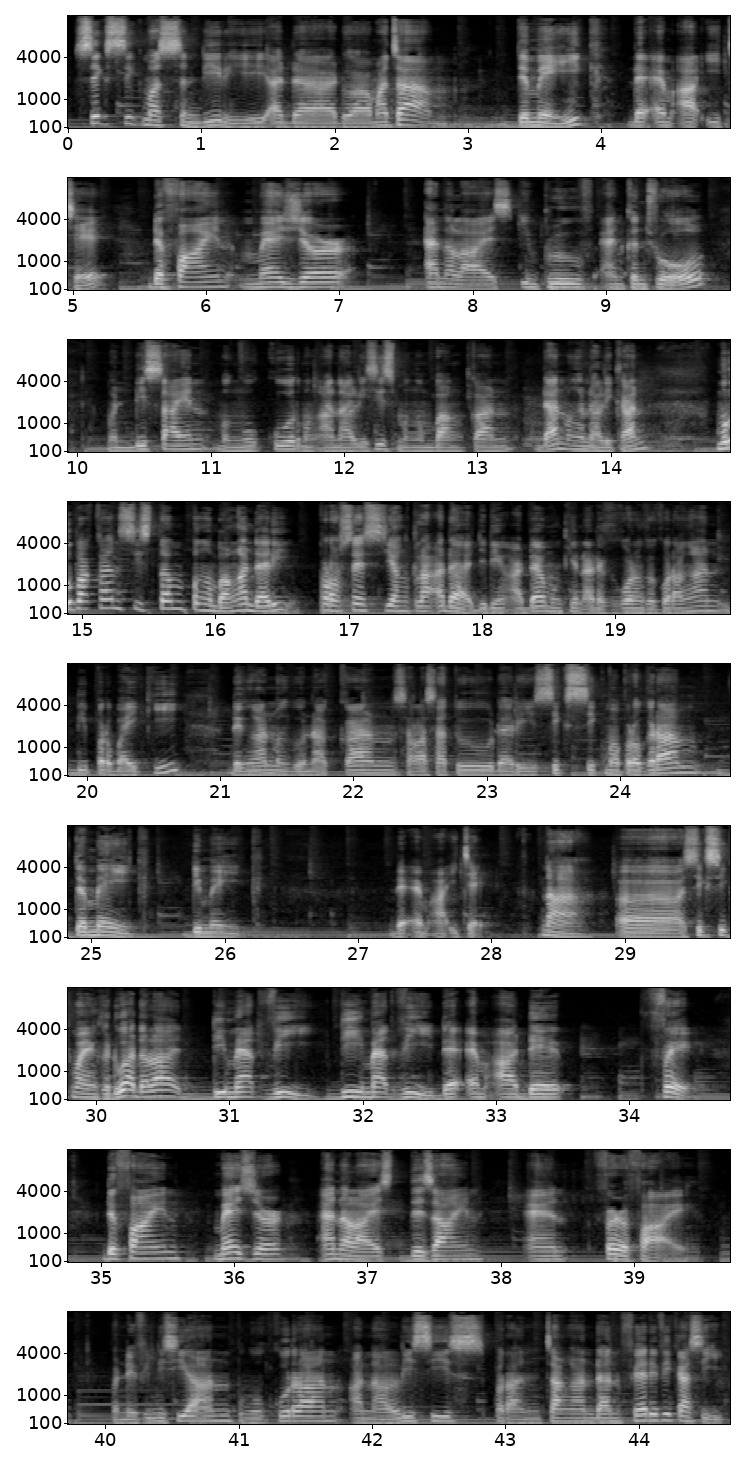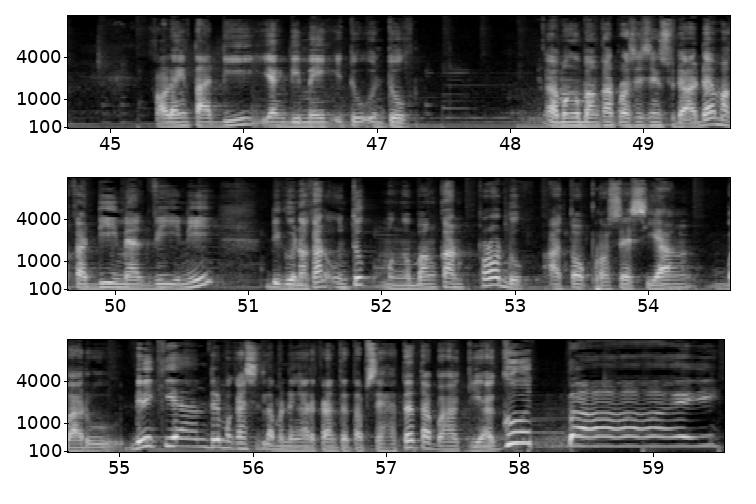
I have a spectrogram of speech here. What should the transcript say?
Six Sigma sendiri ada dua macam. The Make, the M-A-I-C, Define, Measure, Analyze, Improve, and Control. Mendesain, mengukur, menganalisis, mengembangkan, dan mengendalikan merupakan sistem pengembangan dari proses yang telah ada. Jadi yang ada mungkin ada kekurangan-kekurangan diperbaiki dengan menggunakan salah satu dari Six Sigma program, The Make, The Make, The M-A-I-C. Nah, uh, Six Sigma yang kedua adalah DMAT-V, D-M-A-D-V. Define, Measure, Analyze, Design, and Verify. Pendefinisian, pengukuran, analisis, perancangan, dan verifikasi. Kalau yang tadi yang di make itu untuk uh, mengembangkan proses yang sudah ada, maka DMAT-V ini digunakan untuk mengembangkan produk atau proses yang baru. Demikian, terima kasih telah mendengarkan. Tetap sehat, tetap bahagia. Bye.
